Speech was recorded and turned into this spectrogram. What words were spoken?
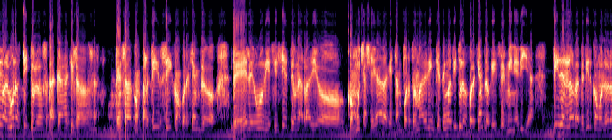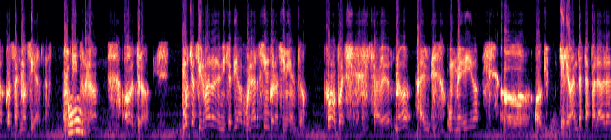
tengo algunos títulos acá que los pensaba compartir, sí, como por ejemplo de LU17, una radio con mucha llegada que está en Puerto Madryn, que tengo títulos, por ejemplo, que dice minería. Piden no repetir como loros cosas no ciertas. Un oh. título, ¿no? Otro. Muchos firmaron la iniciativa popular sin conocimiento. ¿Cómo puedes saber, no? Hay un medio o, que levanta estas palabras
